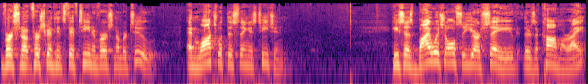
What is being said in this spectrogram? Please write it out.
verse 1 Corinthians 15 and verse number 2 and watch what this thing is teaching. He says, by which also you are saved. There's a comma, right?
